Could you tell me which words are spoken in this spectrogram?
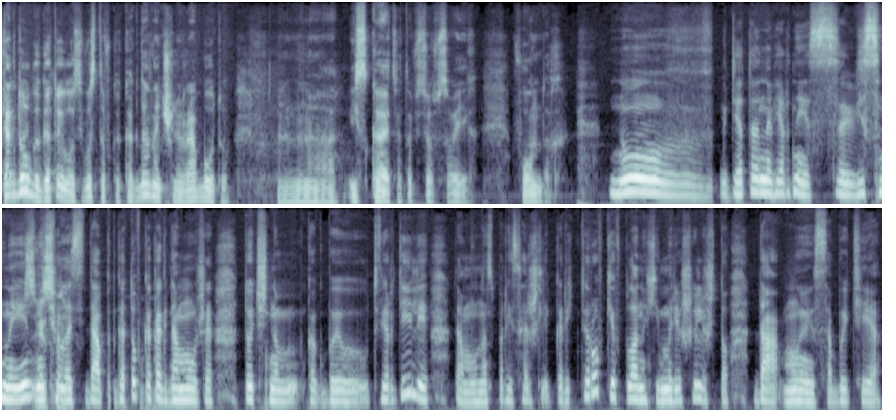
Как долго готовилась выставка? Когда начали работу искать это все в своих фондах? Ну, где-то, наверное, с весны, с весны началась, да, подготовка, когда мы уже точно как бы утвердили, там у нас произошли корректировки в планах, и мы решили, что да, мы события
